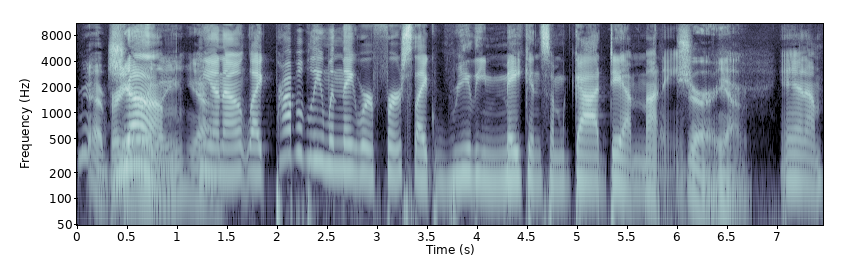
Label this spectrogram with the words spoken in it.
Yeah, pretty early, yeah. You know, like probably when they were first like really making some goddamn money. sure yeah You know.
